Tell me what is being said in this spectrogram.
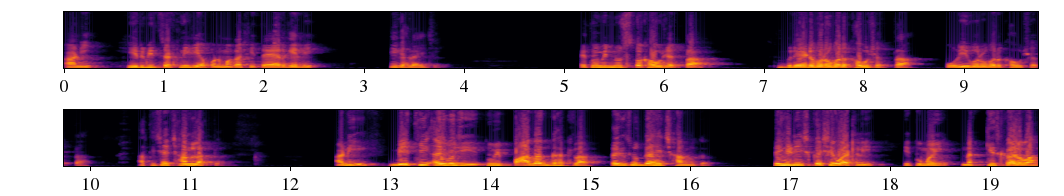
आणि हिरवी चटणी जी आपण मगाशी तयार केली ती घालायची. हे तुम्ही नुसतं खाऊ शकता ब्रेड बरोबर खाऊ शकता पोळी बरोबर खाऊ शकता. अतिशय छान लागतं. आणि मेथी ऐवजी तुम्ही पालक घातला तरी सुद्धा हे छान होतं. ते ही डिश कशी वाटली ती तुम्ही नक्कीच कळवा.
